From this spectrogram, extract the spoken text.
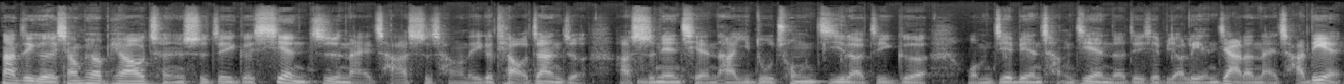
那这个香飘飘曾是这个限制奶茶市场的一个挑战者啊，十年前它一度冲击了这个我们街边常见的这些比较廉价的奶茶店，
